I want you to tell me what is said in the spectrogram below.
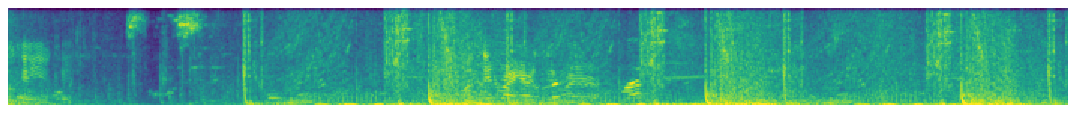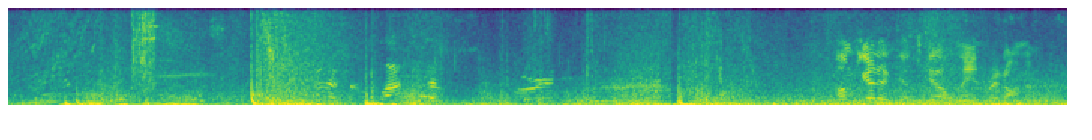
okay? You okay? I'm sitting right here. Sitting right here. I'm gonna just gonna land right on him.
